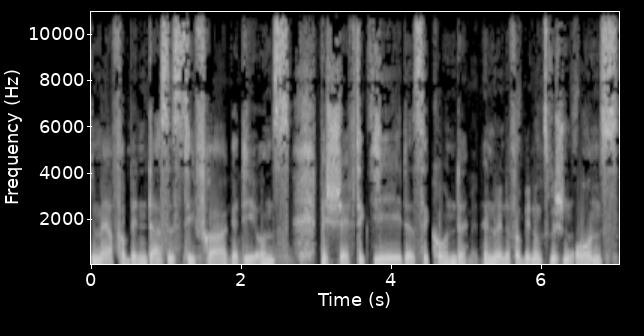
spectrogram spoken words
mehr verbinden? Das ist die Frage, die uns beschäftigt, jede Sekunde. Denn nur in der Verbindung zwischen uns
